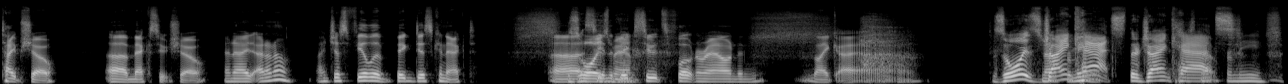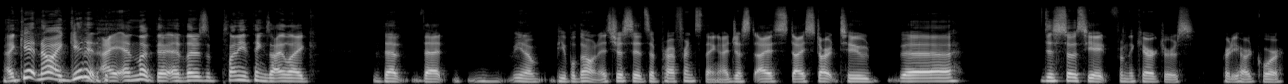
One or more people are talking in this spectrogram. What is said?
type show, uh, mech suit show, and I I don't know. I just feel a big disconnect. Uh, Zoids, seeing the man. big suits floating around and like uh, Zoids, giant cats. They're giant it's not cats. for me. I get no, I get it. I and look, there, there's plenty of things I like that that you know people don't. It's just it's a preference thing. I just I I start to uh, dissociate from the characters pretty hardcore.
